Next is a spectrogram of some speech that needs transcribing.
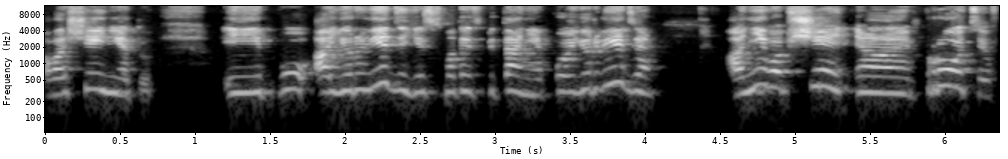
овощей нету. И по аюрведе, если смотреть питание по аюрведе, они вообще э, против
